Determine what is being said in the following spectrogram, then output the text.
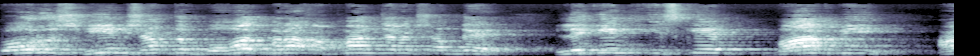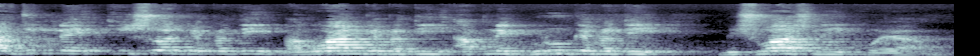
पौरुषहीन शब्द बहुत बड़ा अपमानजनक शब्द है। लेकिन इसके बाद भी अर्जुन ने ईश्वर के प्रति, भगवान के प्रति, अपने गुरु के प्रति विश्वास नहीं खोया।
